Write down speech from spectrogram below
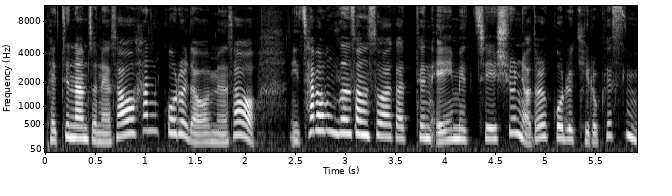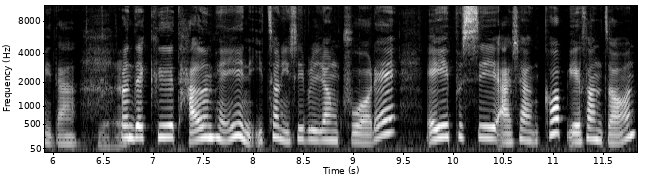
베트남전에서 한 골을 넣으면서 이 차범근 선수와 같은 A매치 58골을 기록했습니다. 네. 그런데 그 다음 해인 2021년 9월에 AFC 아시안컵 예선전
